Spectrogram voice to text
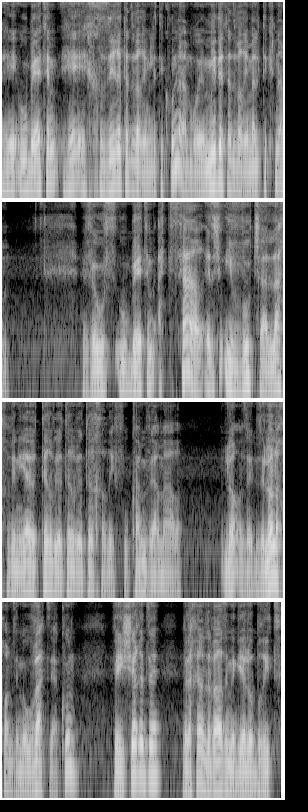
אה, הוא בעצם החזיר את הדברים לתיקונם, הוא העמיד את הדברים על תקנם. והוא בעצם עצר איזשהו עיוות שהלך ונהיה יותר ויותר ויותר חריף. הוא קם ואמר, לא, זה, זה לא נכון, זה מעוות, זה עקום, ואישר את זה, ולכן הדבר הזה מגיע לו ברית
